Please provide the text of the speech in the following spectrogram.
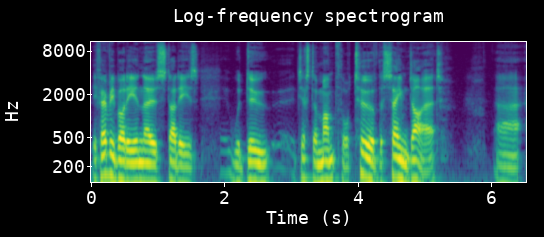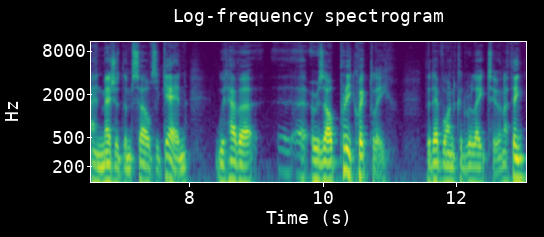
if everybody in those studies would do just a month or two of the same diet uh, and measured themselves again, we'd have a, a result pretty quickly that everyone could relate to. And I think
